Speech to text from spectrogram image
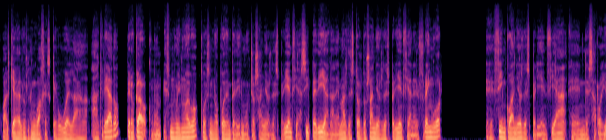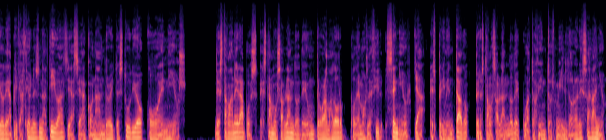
cualquiera de los lenguajes que Google ha, creado, pero claro, como es muy nuevo, pues no pueden pedir muchos años de experiencia. Sí pedían, además de estos dos años de experiencia en el framework, eh, cinco años de experiencia en desarrollo de aplicaciones nativas, ya sea con Android Studio o en iOS. De esta manera, pues estamos hablando de un programador, podemos decir, senior, ya experimentado, pero estamos hablando de 400 mil dólares al año.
